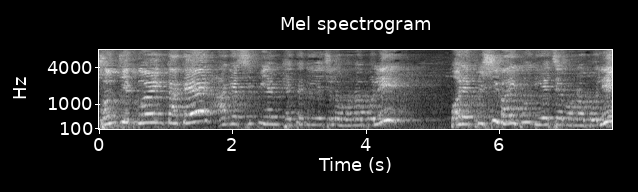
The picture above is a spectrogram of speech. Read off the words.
সঞ্জীব গোয়েঙ্কাকে আগে সিপিএম খেতে দিয়েছিল মনোপলি পরে কৃষি ভাইপো দিয়েছে মনোপলি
